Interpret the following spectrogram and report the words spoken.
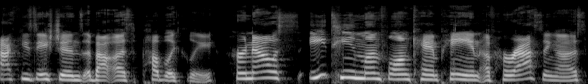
accusations about us publicly. Her now 18 month long campaign of harassing us,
